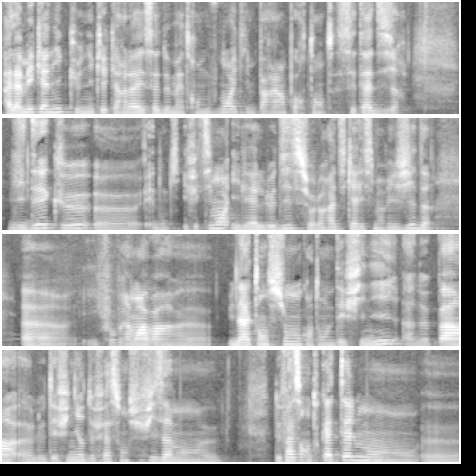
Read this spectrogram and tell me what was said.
à la mécanique que Nick et Carla essaient de mettre en mouvement et qui me paraît importante. C'est-à-dire l'idée que, euh, donc effectivement, il et elle le disent sur le radicalisme rigide, euh, il faut vraiment avoir euh, une attention quand on le définit à ne pas le définir de façon suffisamment de façon en tout cas tellement euh,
